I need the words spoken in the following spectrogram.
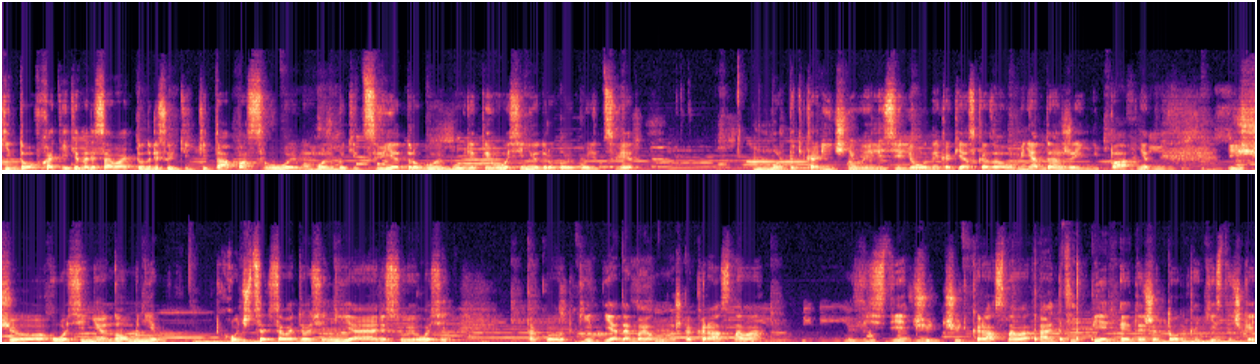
китов хотите нарисовать, то нарисуйте кита по-своему. Может быть и цвет другой будет, и осенью другой будет цвет. Может быть коричневый или зеленый, как я сказал. У меня даже и не пахнет еще осенью, но мне хочется рисовать осень, я рисую осень. Такой вот кит. Я добавил немножко красного везде чуть-чуть красного. А теперь этой же тонкой кисточкой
